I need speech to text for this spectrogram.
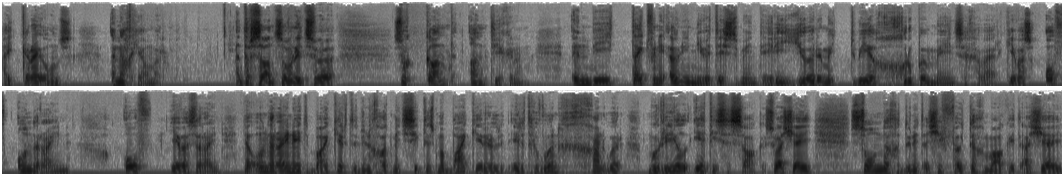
Hy kry ons innig jammer. Interessant, sommer net so so kant aantekening. In die tyd van die Ou en die Nuwe Testament het die Jode met twee groepe mense gewerk. Jy was of onrein of jy was rein. Nou onreinheid baie keer te doen gehad met siektes, maar baie keer het dit gewoon gegaan oor moreel etiese sake. So as jy sonde gedoen het, as jy foute gemaak het, as jy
